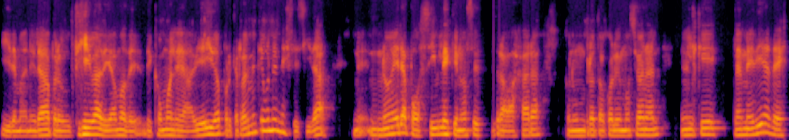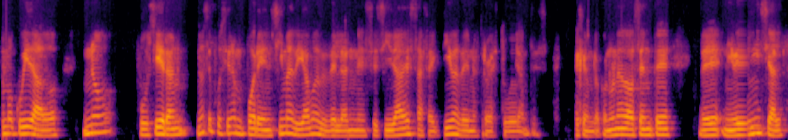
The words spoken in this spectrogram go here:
y de manera productiva, digamos, de, de cómo les había ido, porque realmente es una necesidad. No era posible que no se trabajara con un protocolo emocional en el que las medidas de extremo cuidado no pusieran, no se pusieran por encima, digamos, de las necesidades afectivas de nuestros estudiantes. Por ejemplo, con una docente de nivel inicial,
